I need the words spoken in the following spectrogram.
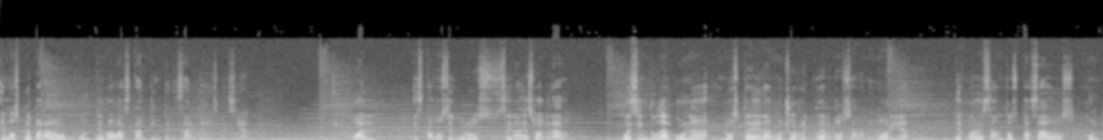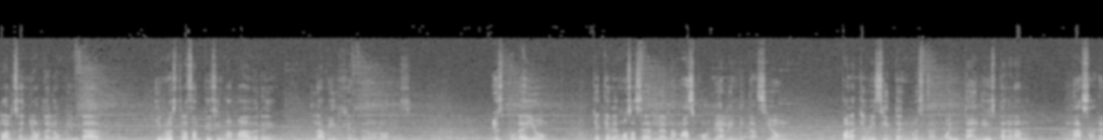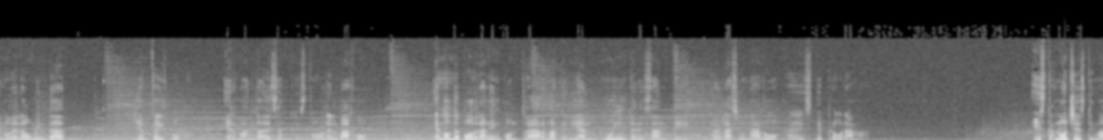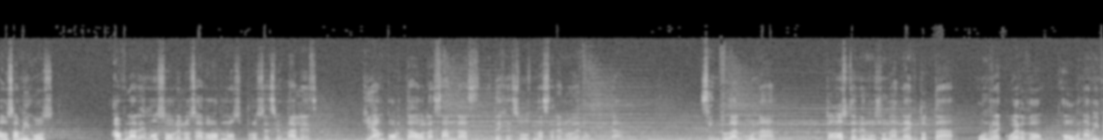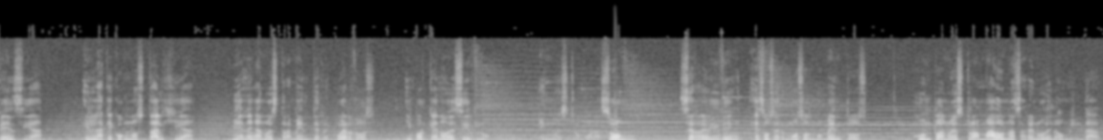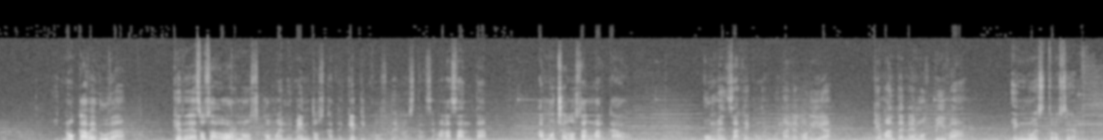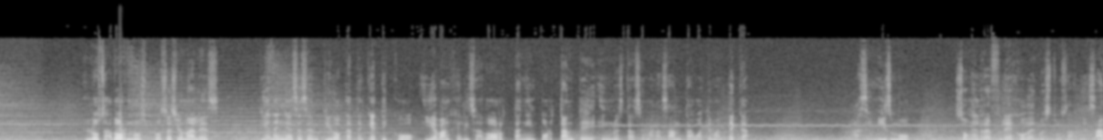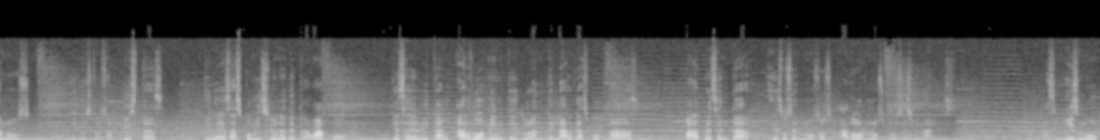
hemos preparado un tema bastante interesante y especial, el cual estamos seguros será de su agrado pues sin duda alguna nos traerá muchos recuerdos a la memoria de jueves santos pasados junto al Señor de la Humildad y nuestra Santísima Madre, la Virgen de Dolores. Es por ello que queremos hacerles la más cordial invitación para que visiten nuestra cuenta en Instagram Nazareno de la Humildad y en Facebook Hermandad de San Cristóbal el Bajo, en donde podrán encontrar material muy interesante relacionado a este programa. Esta noche, estimados amigos, hablaremos sobre los adornos procesionales que han portado las andas de Jesús Nazareno de la Humildad. Sin duda alguna, todos tenemos una anécdota, un recuerdo o una vivencia en la que con nostalgia vienen a nuestra mente recuerdos y, por qué no decirlo, en nuestro corazón se reviven esos hermosos momentos junto a nuestro amado Nazareno de la Humildad. Y no cabe duda que de esos adornos como elementos catequéticos de nuestra Semana Santa, a muchos nos han marcado. Un mensaje con alguna alegoría que mantenemos viva en nuestro ser. Los adornos procesionales tienen ese sentido catequético y evangelizador tan importante en nuestra Semana Santa guatemalteca. Asimismo, son el reflejo de nuestros artesanos, de nuestros artistas y de esas comisiones de trabajo que se dedican arduamente durante largas jornadas para presentar esos hermosos adornos procesionales. Asimismo,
